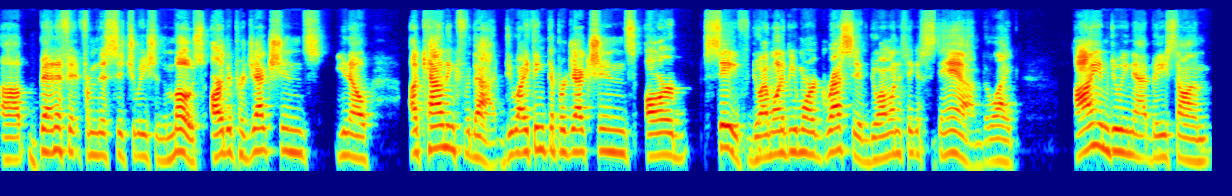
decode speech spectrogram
uh, benefit from this situation the most? Are the projections, you know, accounting for that? Do I think the projections are safe? Do I want to be more aggressive? Do I want to take a stand? Like, I am doing that based on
